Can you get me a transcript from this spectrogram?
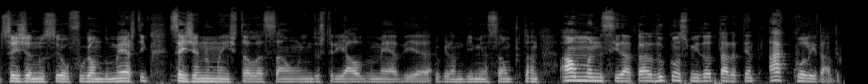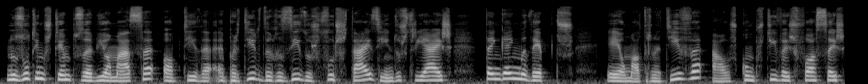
seja no seu fogão doméstico, seja numa instalação industrial de média ou grande dimensão Portanto, há uma necessidade do consumidor estar atento à qualidade. Nos últimos tempos, a biomassa, obtida a partir de resíduos florestais e industriais, tem ganho adeptos. É uma alternativa aos combustíveis fósseis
